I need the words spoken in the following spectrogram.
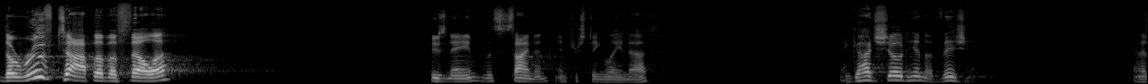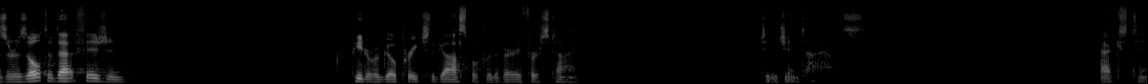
the rooftop of a fella whose name was Simon, interestingly enough. And God showed him a vision. And as a result of that vision, Peter would go preach the gospel for the very first time to the Gentiles. Acts 10.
